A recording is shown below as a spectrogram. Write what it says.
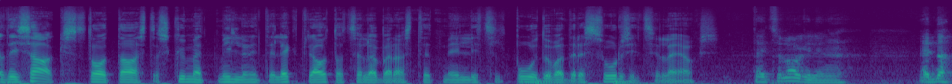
nad ei saaks toota aastas kümmet miljonit elektriautot, sellepärast et meil lihtsalt puuduvad ressursid selle jaoks. täitsa loogiline et noh,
